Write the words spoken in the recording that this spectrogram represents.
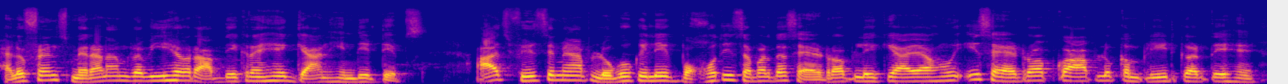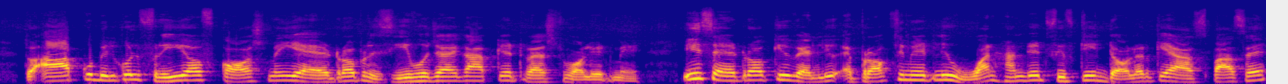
हेलो फ्रेंड्स, मेरा नाम रवि है और आप देख रहे हैं ज्ञान हिंदी टिप्स। आज फिर से मैं आप लोगों के लिए एक बहुत ही ज़बरदस्त एयर ड्रॉप लेके आया हूँ। इस एयर ड्रॉप को आप लोग कंप्लीट करते हैं तो आपको बिल्कुल फ्री ऑफ़ कॉस्ट में ये एयर ड्रॉप रिसीव हो जाएगा आपके ट्रस्ट वॉलेट में। इस एयर ड्रॉप की वैल्यू अप्रॉक्सीमेटली 150 डॉलर के आसपास है।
